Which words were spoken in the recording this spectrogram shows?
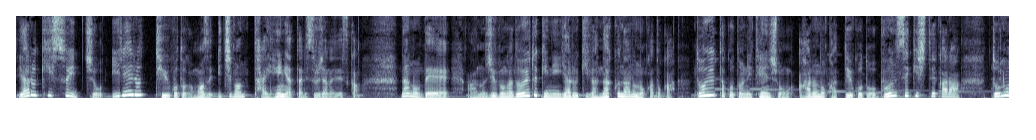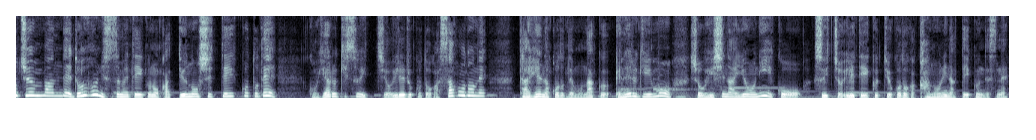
やる気スイッチを入れるっていうことがまず一番大変やったりするじゃないですか。なので、あの自分がどういう時にやる気がなくなるのかとか、どういったことにテンションが上がるのかっていうことを分析してから、どの順番でどういうふうに進めていくのかっていうのを知っていくことで、こう、やる気スイッチを入れることがさほどね、大変なことでもなく、エネルギーも消費しないように、こう、スイッチを入れていくっていうことが可能になっていくんですね。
